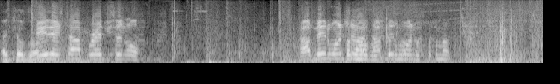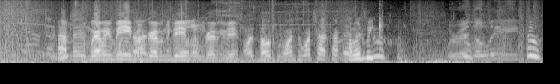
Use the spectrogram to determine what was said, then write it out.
I killed one. Hey, there's top red sentinel. Top mid, one Put shot. up. Top mid, one. up. Put up. top mid, I'm grabbing one- one beam, I'm grabbing beam, I'm grabbing beam. One, both, one, one shot top mid. How we? We're in the lead. Watch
